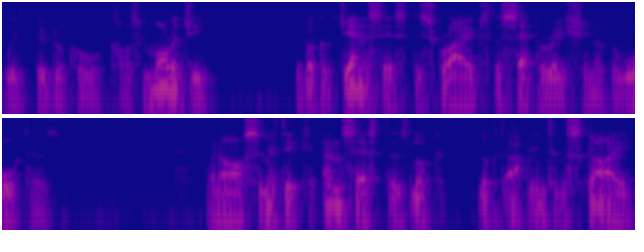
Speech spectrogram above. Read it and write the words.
with biblical cosmology. The book of Genesis describes the separation of the waters. When our Semitic ancestors look, looked up into the sky,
